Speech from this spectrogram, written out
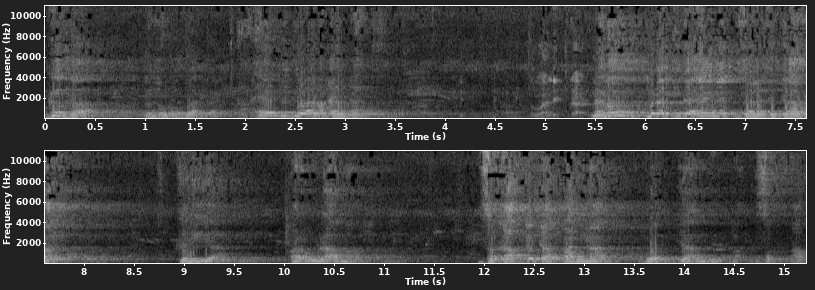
gerak menurut anak hebat Itu balik dah. Memang bila kita ingat salah sejarah keria para ulama. Serap ke depannya buah jambu pak. Serap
